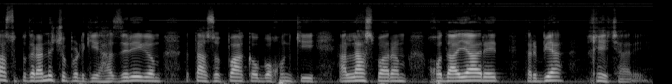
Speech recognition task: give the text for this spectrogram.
تاسو په درانه چوپړ کې حاضرېږم. تاسو پاک او بخون کې الله سپارم. خدایا رت تربیه خې چاره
